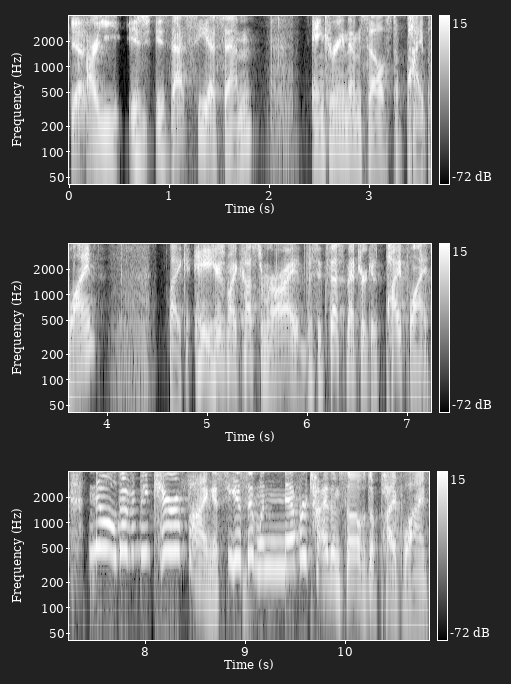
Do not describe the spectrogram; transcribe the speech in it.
Yeah. Are you is is that CSM anchoring themselves to pipeline? Like, hey, here's my customer. All right, the success metric is pipeline. No, that would be terrifying. A CSM would never tie themselves to pipeline,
